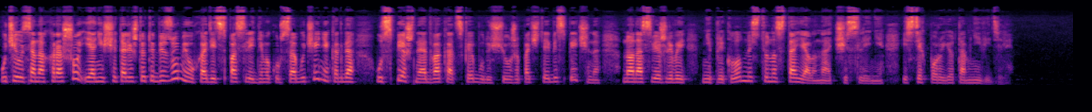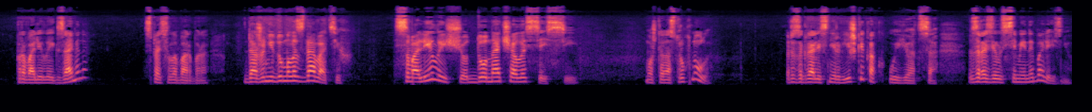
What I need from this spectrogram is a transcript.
Училась она хорошо, и они считали, что это безумие уходить с последнего курса обучения, когда успешное адвокатское будущее уже почти обеспечено, но она с вежливой непреклонностью настояла на отчислении, и с тех пор ее там не видели. Провалила экзамены? — спросила Барбара. — Даже не думала сдавать их. Свалила еще до начала сессии. Может, она струхнула? Разыгрались нервишки, как у ее отца. Заразилась семейной болезнью.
